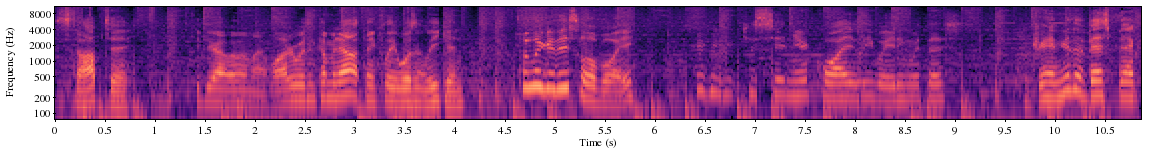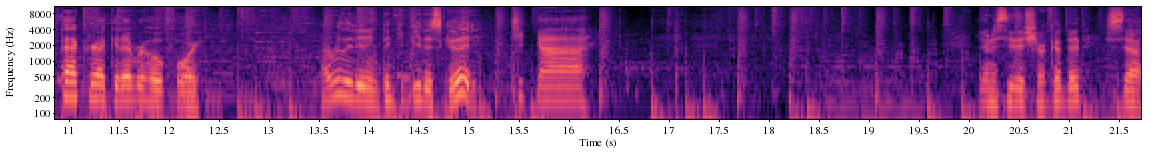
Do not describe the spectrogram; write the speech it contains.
stop to figure out why my water wasn't coming out. Thankfully, it wasn't leaking. But look at this little boy. Just sitting here quietly waiting with us. Graham, you're the best backpacker I could ever hope for. I really didn't think you'd be this good. Chica. You want to see the shortcut, babe? So,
